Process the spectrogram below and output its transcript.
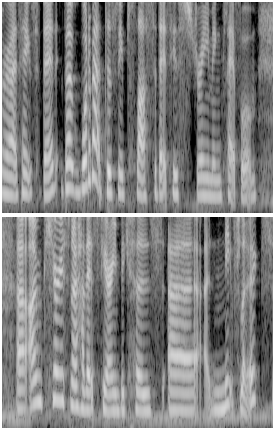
All right, thanks for that. But what about Disney Plus? So that's their streaming platform. Uh, I'm curious to know how that's faring because uh, Netflix,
